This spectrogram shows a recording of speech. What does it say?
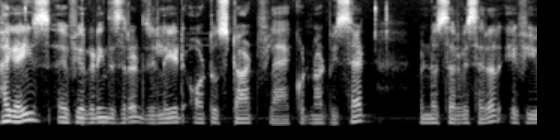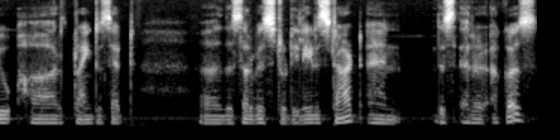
Hi guys, if you're getting this error, delayed auto start flag could not be set. Windows service error if you are trying to set uh, the service to delayed start and this error occurs.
